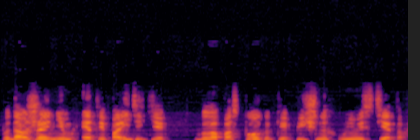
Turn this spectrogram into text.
Продолжением этой политики была постройка кирпичных университетов.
